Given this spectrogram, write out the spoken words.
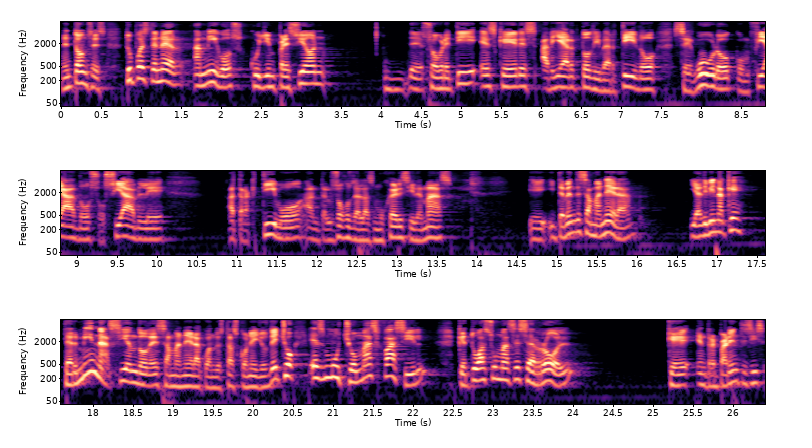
Entonces, tú puedes tener amigos cuya impresión sobre ti es que eres abierto, divertido, seguro, confiado, sociable, atractivo ante los ojos de las mujeres y demás, y, y te ven de esa manera, y adivina qué, termina siendo de esa manera cuando estás con ellos. De hecho, es mucho más fácil que tú asumas ese rol que, entre paréntesis,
